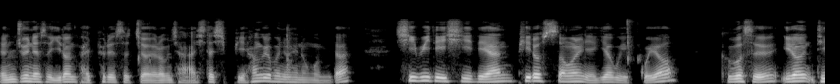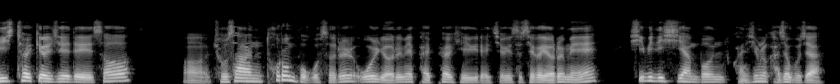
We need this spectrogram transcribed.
연준에서 이런 발표를 했었죠. 여러분 잘 아시다시피 한글 번역해 놓은 겁니다. CBDC에 대한 필요성을 얘기하고 있고요. 그것을 이런 디지털 결제에 대해서 어, 조사한 토론 보고서를 올 여름에 발표할 계획을 했죠. 그래서 제가 여름에 CBDC 한번 관심을 가져보자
